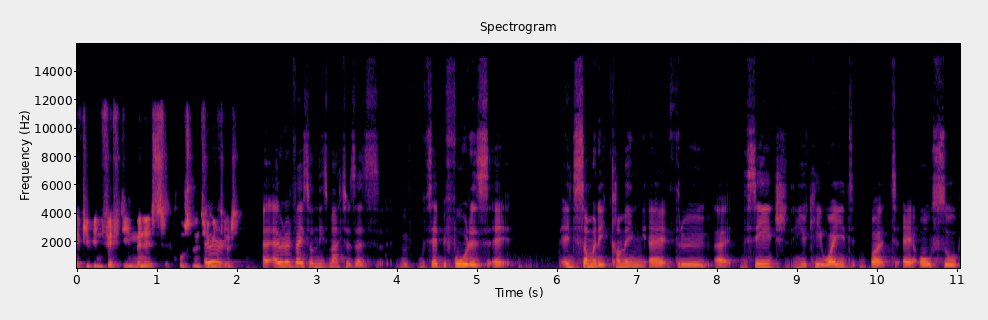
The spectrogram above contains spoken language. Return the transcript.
if you've been 15 minutes closer than two our, metres? Our advice on these matters, as we've, we've said before, is uh, in summary coming uh, through uh, the SAGE UK wide, but uh, also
